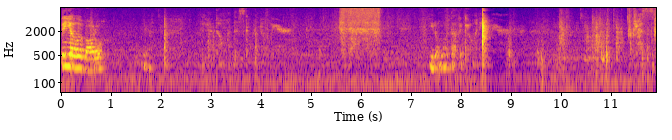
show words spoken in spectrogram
The yellow bottle. Yeah. yeah. I don't want this going nowhere. You don't want that to go anywhere. Trust me.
